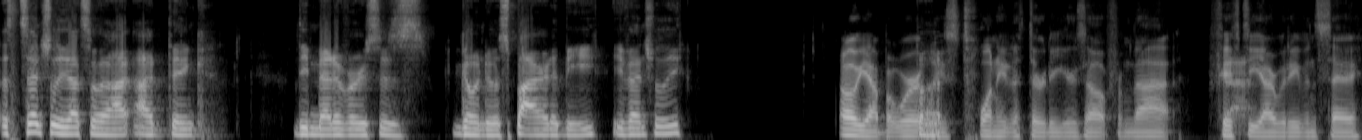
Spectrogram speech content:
Essentially, that's what I, I think the metaverse is going to aspire to be eventually. Oh yeah, but we're at least 20 to 30 years out from that. 50, I would even say.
